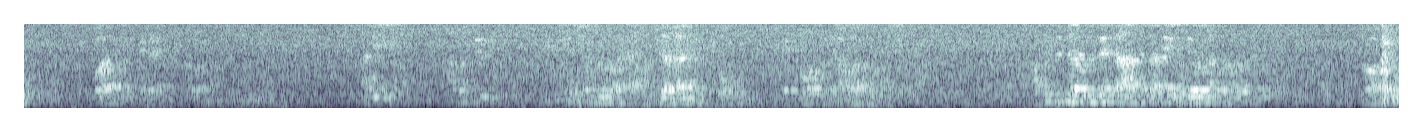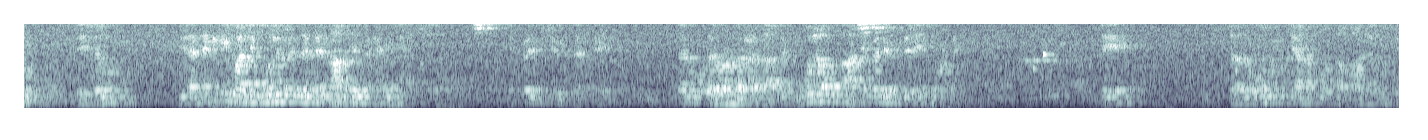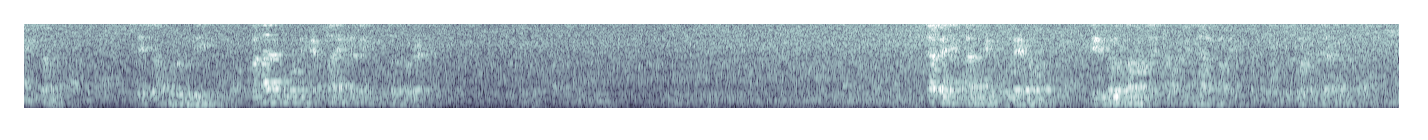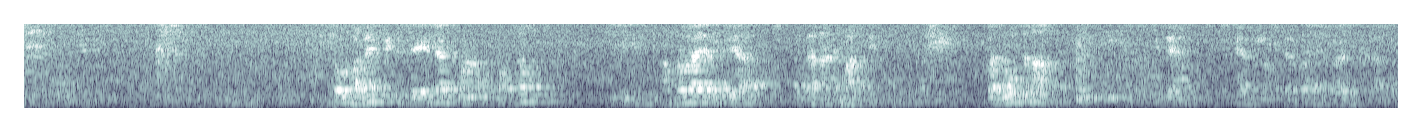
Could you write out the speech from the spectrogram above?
ఎక్కువ అధికం కేటాయిస్తుందో అది అభివృద్ధి దేశంలో అంటే అభివృద్ధి జరగడానికి ఎక్కువ అవకాశం అభివృద్ధి జరుగుతుంటే దాంతో అదే ఉద్యోగ కల్పనలో సో అప్పుడు దేశం దీనన్నిటికీ మళ్ళీ మూలం ఏంటంటే నాణ్యమైన విద్య ఎక్కువ విషయం ఏంటంటే ఇంకా కూడా ఎవరు ఉన్నారు కదా? అది మూలం నాణ్యమైన విద్యనే ఇంపార్టెంట్. అంటే చదువు విజ్ఞానము సమాజము జీవితం దేశ అభివృద్ధి ఒక్కదానికి కూడా ఎట్లా ఎంత లేకుందో చూడండి. ఇంకా నేను చెప్పాను మీకు నేను దీంతో సంబంధించిన విషయాలు గుర్తుకొచ్చాను సో వన్ చేయడానికి మనం మొత్తం ఈ సంప్రదాయ విద్యా విధానాన్ని మార్చి ఒక నూతన విద్య కరికులం సిలబస్ ప్రవేశపెట్టాలి.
